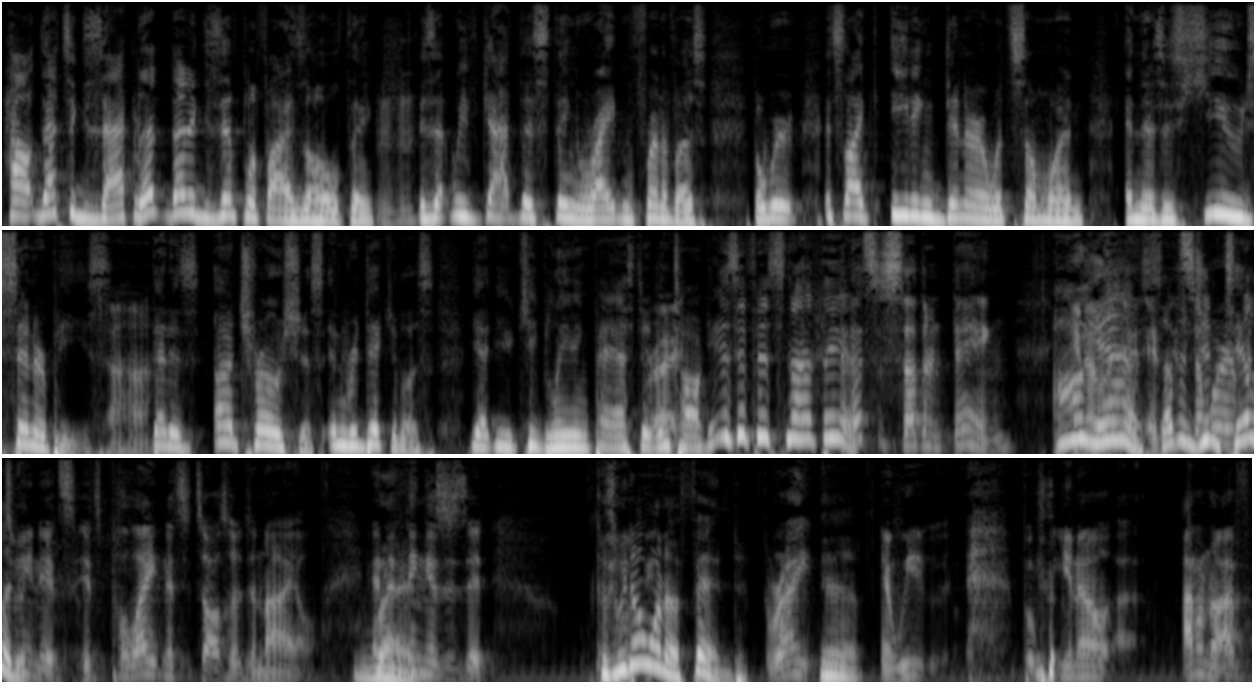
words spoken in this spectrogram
how that's exactly that, that exemplifies the whole thing Mm-hmm. is that we've got this thing right in front of us but we're it's like eating dinner with someone and there's this huge centerpiece Uh-huh. that is atrocious and ridiculous yet you keep leaning past it and talking as if it's not there And that's a southern thing. Oh, you know, yeah, and Southern gentility. between, it's it's politeness. It's also denial. And Right. the thing is, is that because we would don't be- want to offend right? Yeah. And we, but you know, I- I don't know. I've.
